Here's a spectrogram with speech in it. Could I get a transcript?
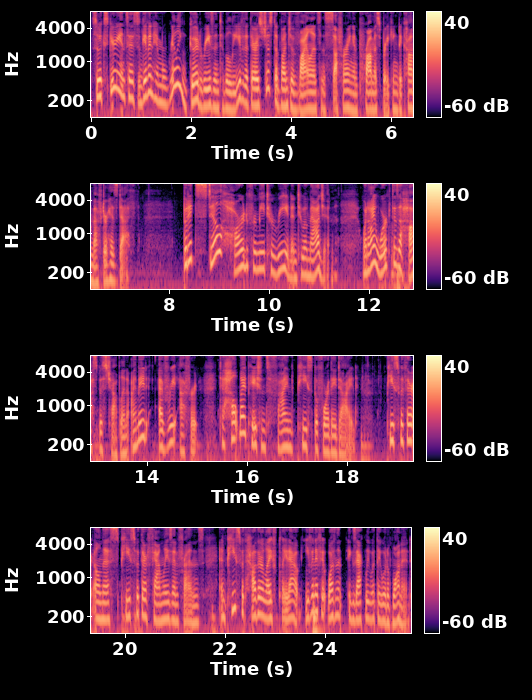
so experience has given him really good reason to believe that there is just a bunch of violence and suffering and promise breaking to come after his death. But it's still hard for me to read and to imagine. When I worked as a hospice chaplain, I made every effort to help my patients find peace before they died peace with their illness, peace with their families and friends, and peace with how their life played out, even if it wasn't exactly what they would have wanted.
